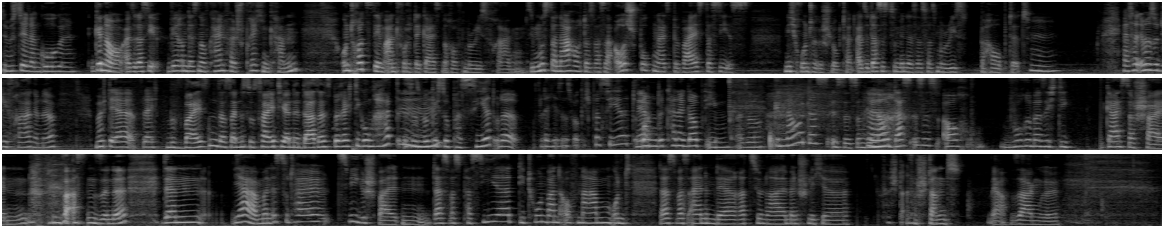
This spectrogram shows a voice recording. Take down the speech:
Sie müsste ja dann gurgeln. genau, also dass sie währenddessen auf keinen Fall sprechen kann. Und trotzdem antwortet der Geist noch auf Maries Fragen. Sie muss danach auch das Wasser ausspucken als Beweis, dass sie es nicht runtergeschluckt hat. Also das ist zumindest das, was Maurice behauptet. Ja, ist halt immer so die Frage, ne? Möchte er vielleicht beweisen, dass seine Society eine Daseinsberechtigung hat? Ist es wirklich so passiert oder vielleicht ist es wirklich passiert Ja. und keiner glaubt ihm? Also Genau das ist es. Und Ja. genau das ist es auch, worüber sich die Geister scheiden, im wahrsten Sinne. Denn ja, man ist total zwiegespalten. Das, was passiert, die Tonbandaufnahmen und das, was einem der rational-menschliche Verstand. Verstand ja, sagen will.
